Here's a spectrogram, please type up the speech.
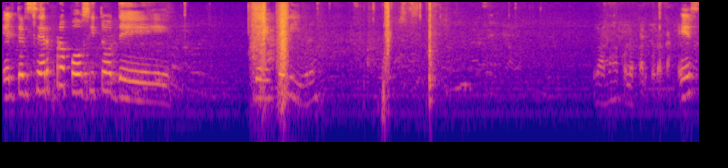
El tercer propósito de, de este libro vamos a colocar por acá, es,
